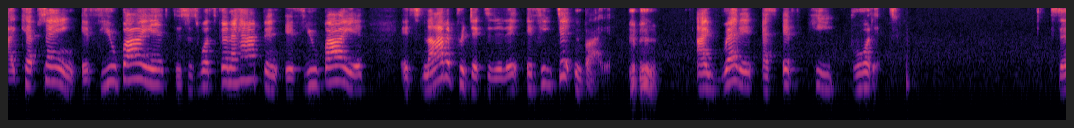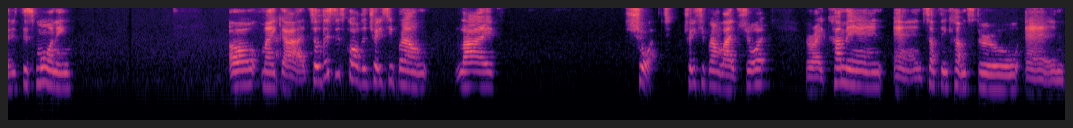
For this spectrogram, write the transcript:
I kept saying, if you buy it, this is what's going to happen. If you buy it, it's not a predicted it if he didn't buy it. I read it as if he brought it. Said it this morning. Oh my God. So this is called the Tracey Brown Live Short. Tracey Brown Live Short, where I come in and something comes through and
